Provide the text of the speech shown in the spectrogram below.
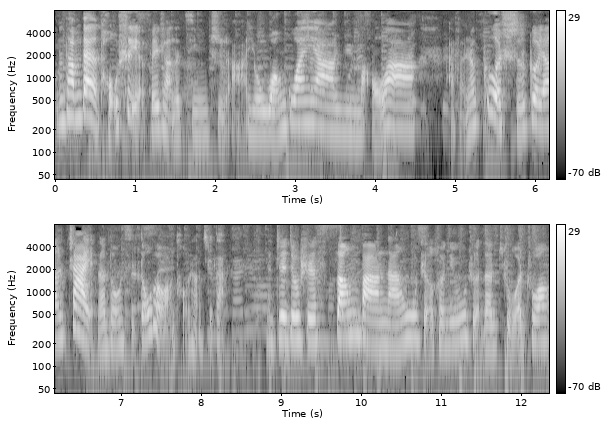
那她们戴的头饰也非常的精致啊，有王冠呀、羽毛啊，哎，反正各式各样扎眼的东西都会往头上去戴。那这就是桑巴男舞者和女舞者的着装。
